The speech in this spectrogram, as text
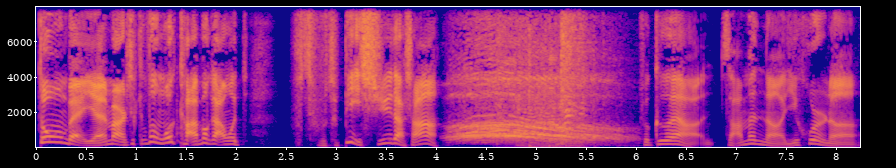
东北爷们儿，这问我敢不敢？我这必须的。啥？说哥呀，咱们呢一会儿呢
